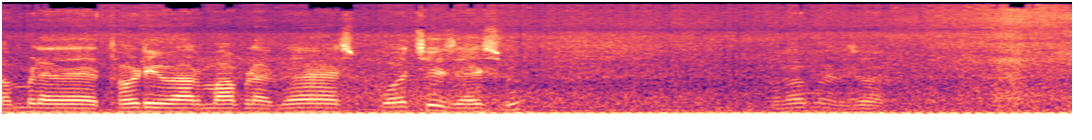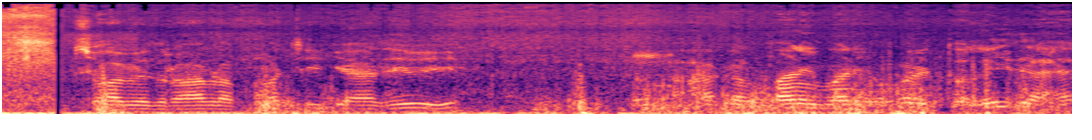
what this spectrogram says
હમણાં થોડી વારમાં આપણે દહેજ પહોંચી જઈશું. બરાબર જો. જો મિત્રો, આપણે પહોંચી ગયા જેવી આગળ પાણી પાણી હોય તો લઈ જાય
